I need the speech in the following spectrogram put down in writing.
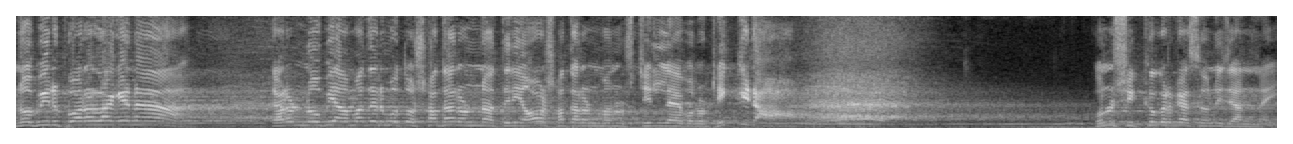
নবীর পড়া লাগে না। কারণ নবী আমাদের মতো সাধারণ না, তিনি অসাধারণ মানুষ। চিল্লায় বলো, ঠিক কিনা? কোনো শিক্ষকের কাছে উনি যান নাই।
